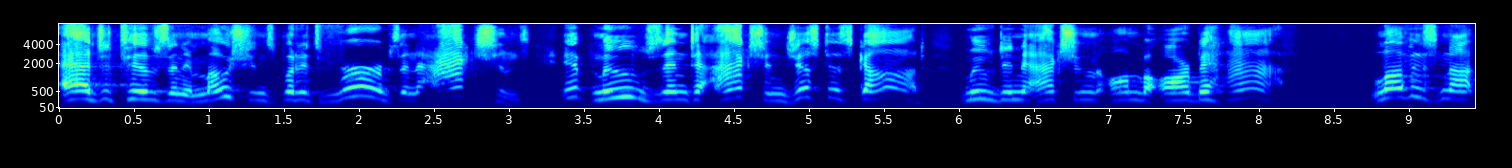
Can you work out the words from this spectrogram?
adjectives and emotions, but it's verbs and actions. It moves into action just as God moved into action on our behalf. Love is not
